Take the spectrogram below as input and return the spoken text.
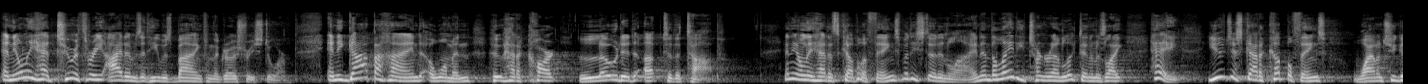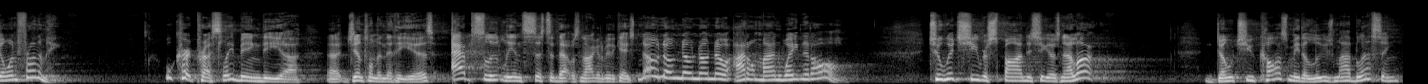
And he only had two or three items that he was buying from the grocery store. And he got behind a woman who had a cart loaded up to the top. And he only had his couple of things, but he stood in line. And the lady turned around and looked at him and was like, Hey, you've just got a couple things. Why don't you go in front of me? Well, Kurt Presley, being the uh, uh, gentleman that he is, absolutely insisted that was not going to be the case. No, no, no, no, no. I don't mind waiting at all. To which she responded, She goes, Now look, don't you cause me to lose my blessing.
